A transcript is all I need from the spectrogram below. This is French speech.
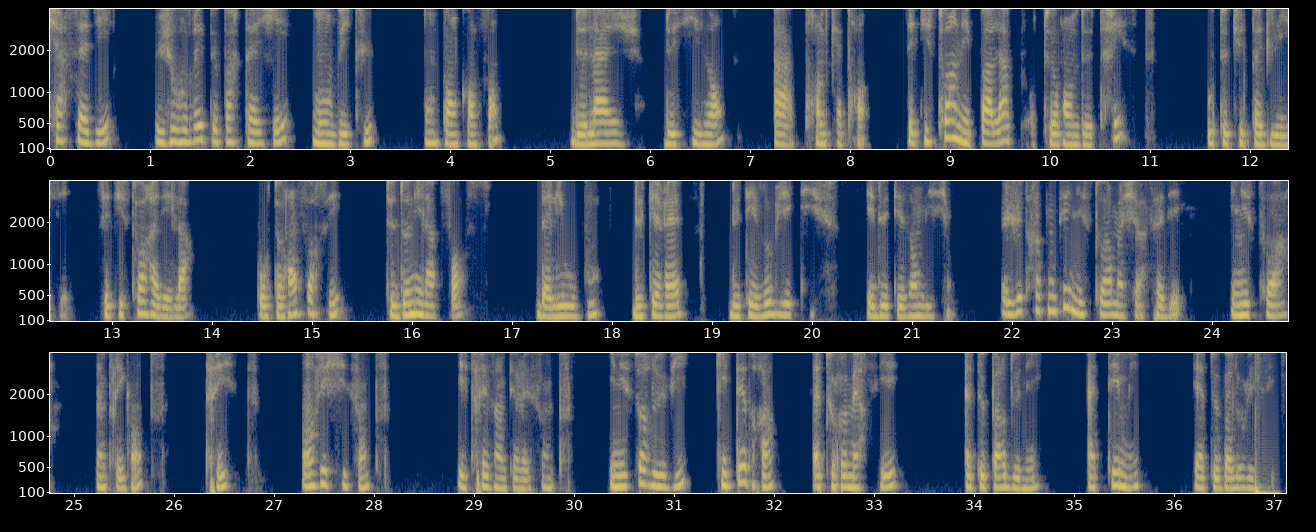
Cher Sadie, je voudrais te partager mon vécu en tant qu'enfant, de l'âge de 6 ans à 34 ans. Cette histoire n'est pas là pour te rendre triste ou te culpabiliser. Cette histoire, elle est là pour te renforcer, te donner la force d'aller au bout de tes rêves, de tes objectifs et de tes ambitions. Je vais te raconter une histoire, ma chère Sadie, une histoire intrigante, triste, enrichissante et très intéressante. Une histoire de vie qui t'aidera à te remercier, à te pardonner, à t'aimer et à te valoriser.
